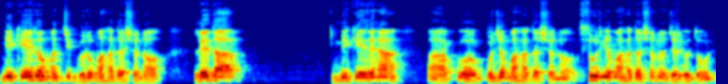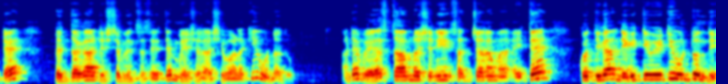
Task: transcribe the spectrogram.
మీకేదో మంచి గురు మహాదశనో లేదా మీకు ఏదైనా కు- కుజ మహాదశనో సూర్య మహాదశనో జరుగుతూ ఉంటే పెద్దగా డిస్టర్బెన్సెస్ అయితే మేషరాశి వాళ్ళకి ఉండదు. అంటే వ్యయస్థానంలో శని సంచారం అయితే కొద్దిగా నెగిటివిటీ ఉంటుంది.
